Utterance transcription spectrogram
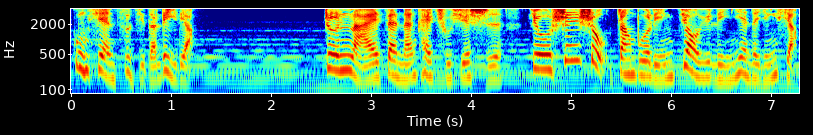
贡献自己的力量。周恩来在南开求学时就深受张伯苓教育理念的影响。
